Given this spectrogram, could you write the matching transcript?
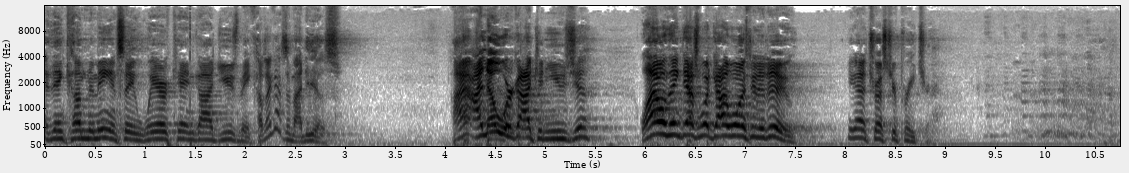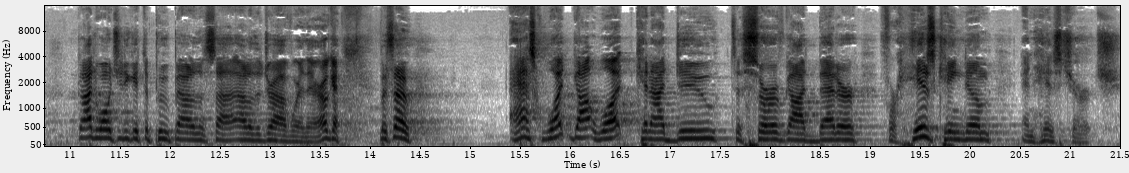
and then come to me and say, Where can God use me? Because I got some ideas. I, I know where God can use you. Well, I don't think that's what God wants you to do. You got to trust your preacher. God wants you to get the poop out of the side, out of the driveway there. Okay, but so ask what God, what can I do to serve God better for His kingdom and His church?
